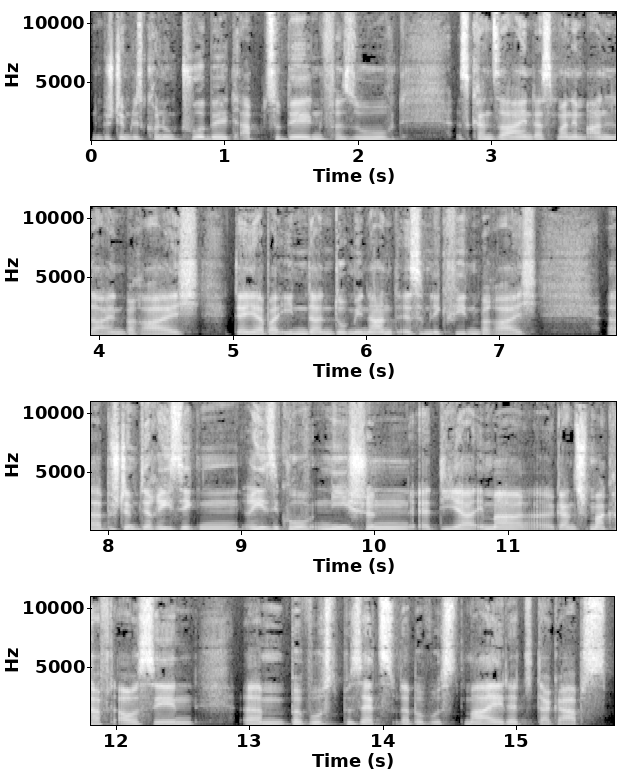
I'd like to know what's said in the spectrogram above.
ein bestimmtes Konjunkturbild abzubilden versucht, es kann sein, dass man im Anleihenbereich, der ja bei Ihnen dann dominant ist im liquiden Bereich, äh, bestimmte Risiken, Risikonischen, äh, die ja immer äh, ganz schmackhaft aussehen, ähm, bewusst besetzt oder bewusst meidet. Da gab es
